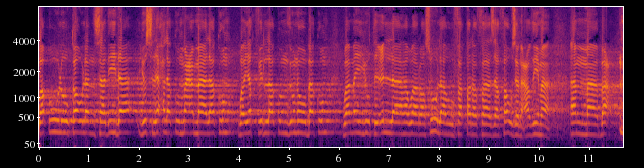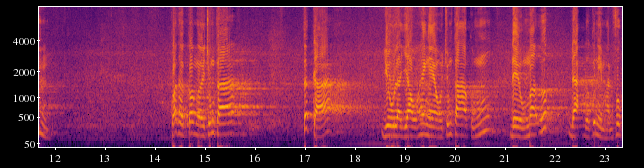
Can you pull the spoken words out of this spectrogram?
وقولوا قولا سديدا يصلح لكم أعمالكم ويغفر لكم ذنوبكم ومن يطع الله ورسوله فقد فاز فوزا عظيما أما بعد Quả thực con người chúng ta Tất cả Dù là giàu hay nghèo Chúng ta cũng đều mơ ước Đạt được cái niềm hạnh phúc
